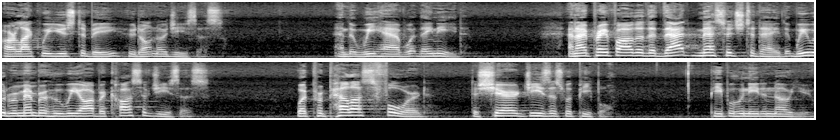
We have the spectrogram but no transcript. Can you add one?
are like we used to be who don't know Jesus and that we have what they need. And I pray, Father, that that message today, that we would remember who we are because of Jesus, would propel us forward to share Jesus with people, people who need to know you,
